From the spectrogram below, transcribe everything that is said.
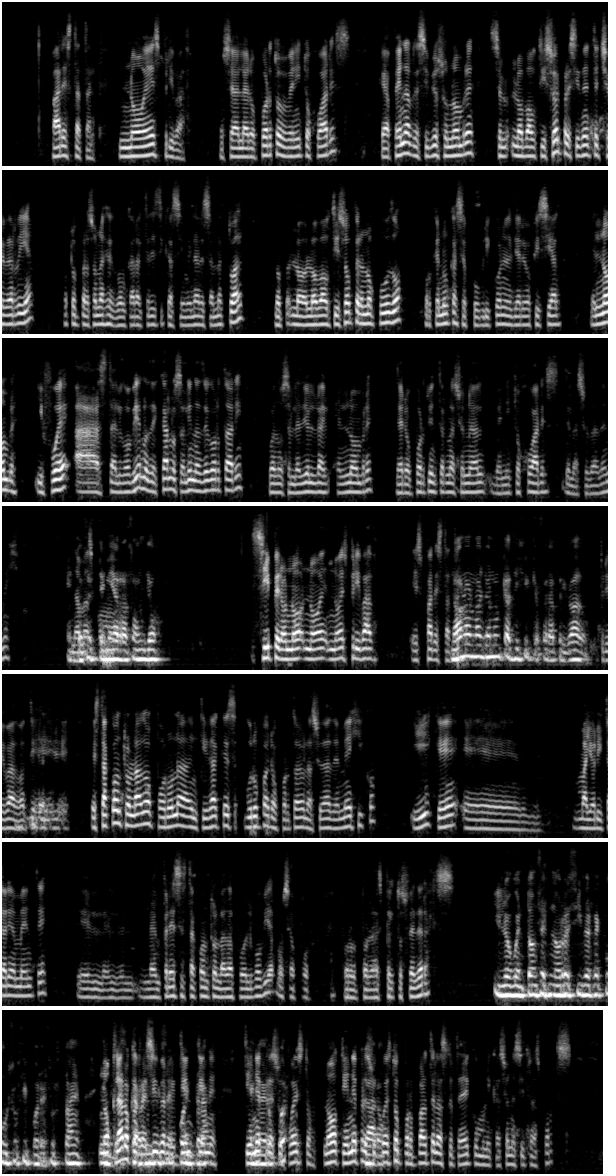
paraestatal, no es privado. O sea, el aeropuerto Benito Juárez, que apenas recibió su nombre, se lo bautizó el presidente Echeverría, otro personaje con características similares al actual, lo, bautizó, pero no pudo porque nunca se publicó en el diario oficial el nombre. Y fue hasta el gobierno de Carlos Salinas de Gortari cuando se le dio el, nombre de Aeropuerto Internacional Benito Juárez de la Ciudad de México. Entonces tenía razón yo. Sí, pero no, no, no es privado es para estatal. No, no, no, yo nunca dije que fuera privado. Privado. Eh, está controlado por una entidad que es Grupo Aeroportuario de la Ciudad de México y que eh, mayoritariamente la empresa está controlada por el gobierno, o sea, por, por, aspectos federales. Y luego entonces no recibe recursos y por eso está... no, claro que recibe, tiene, tiene, presupuesto. No, tiene presupuesto por parte de la Secretaría de Comunicaciones y Transportes.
